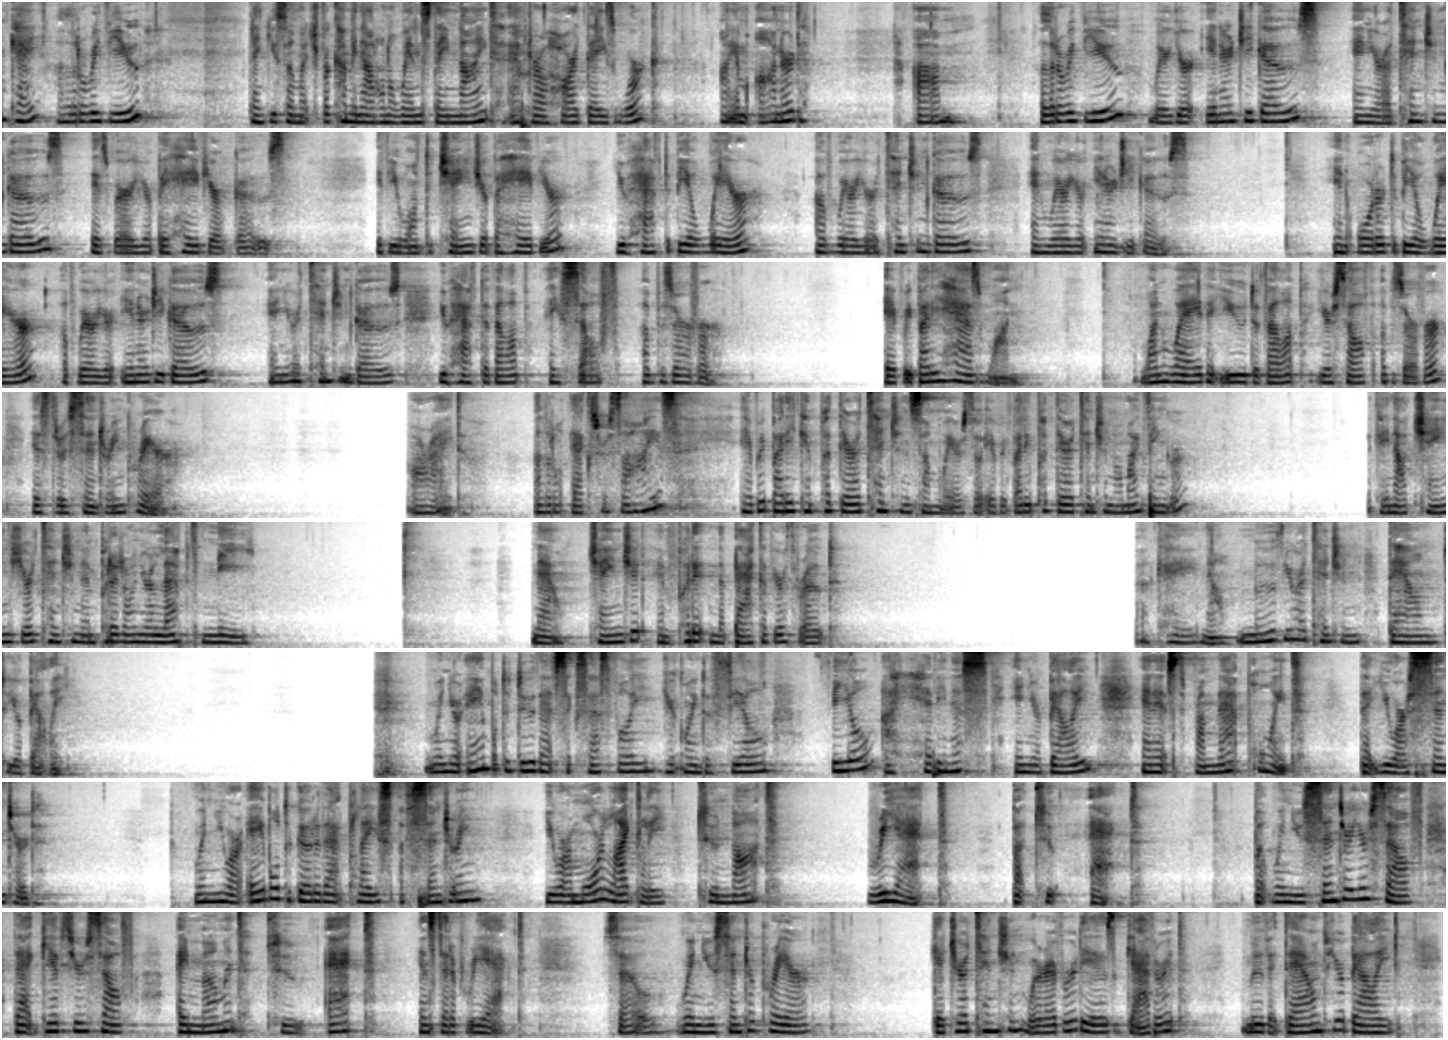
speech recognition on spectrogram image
Okay, a little review. Thank you so much for coming out on a Wednesday night after a hard day's work. I am honored. Um, a little review where your energy goes and your attention goes is where your behavior goes. If you want to change your behavior, you have to be aware of where your attention goes and where your energy goes. In order to be aware of where your energy goes and your attention goes, you have to develop a self observer. Everybody has one. One way that you develop your self observer is through centering prayer. All right, a little exercise. Everybody can put their attention somewhere, so everybody put their attention on my finger. Okay, now change your attention and put it on your left knee. Now, change it and put it in the back of your throat. Okay, now move your attention down to your belly. When you're able to do that successfully, you're going to feel feel a heaviness in your belly, and it's from that point that you are centered. When you are able to go to that place of centering, you are more likely to not react, but to act. But when you center yourself, that gives yourself a moment to act instead of react. So when you center prayer, get your attention wherever it is, gather it, move it down to your belly,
